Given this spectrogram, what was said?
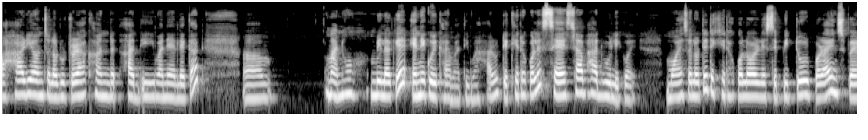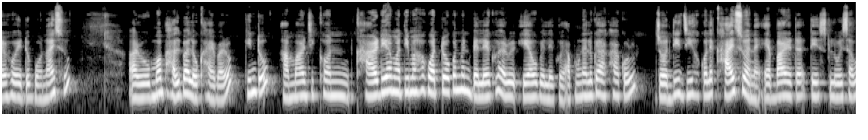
পাহাৰীয়া অঞ্চলত উত্তৰাখণ্ড আদি মানে এলেকাত মানুহবিলাকে এনেকৈ খায় মাটিমাহ আৰু তেখেতসকলে চেৰচা ভাত বুলি কয়। মই আচলতে তেখেতসকলৰ ৰেচিপিটোৰ পৰা ইনস্পায়াৰ হৈ এইটো বনাইছোঁ আৰু মই ভাল পালোঁ খাই বাৰু। কিন্তু আমাৰ যিখন খাৰ দিয়া মাটিমাহৰ সোৱাদটো অকণমান বেলেগ হয় আৰু এয়াও বেলেগ হয়। আপোনালোকে আশা কৰোঁ যদি যিসকলে খাই চোৱা নাই এবাৰ এটা টেষ্ট লৈ চাব।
